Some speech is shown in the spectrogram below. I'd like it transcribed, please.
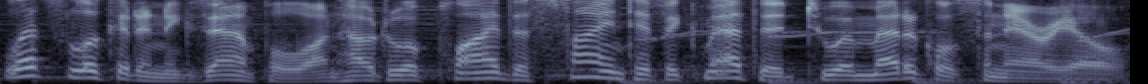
Let's look at an example on how to apply the scientific method to a medical scenario.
